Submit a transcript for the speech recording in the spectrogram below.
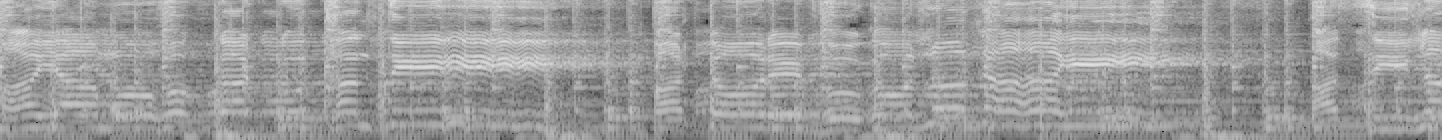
মায়া মোহ কাটুথান্তি বাটরে ভোগ লগাই আসিলা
